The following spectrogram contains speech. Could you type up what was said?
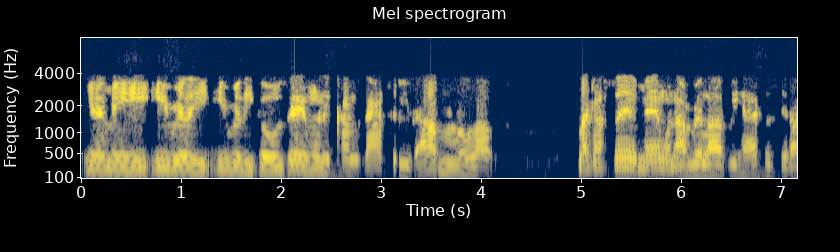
you know what I mean he, he really he really goes in when it comes down to these album rollouts. Like I said, man, when I realized we had some shit, I,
